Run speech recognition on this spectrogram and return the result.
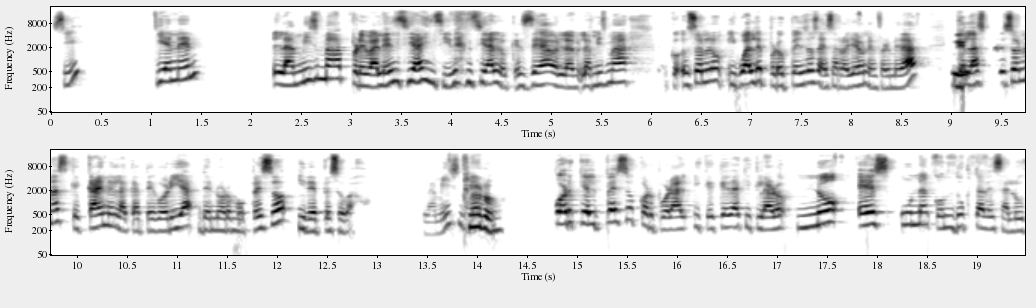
¿sí? Tienen la misma prevalencia, incidencia, lo que sea, la, misma, son igual de propensos a desarrollar una enfermedad que las personas que caen en la categoría de normopeso y de peso bajo. La misma. Claro. Porque el peso corporal, y que quede aquí claro, no es una conducta de salud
